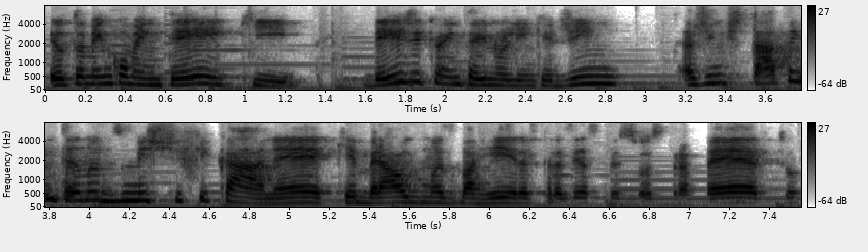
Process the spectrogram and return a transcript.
eu também comentei que desde que eu entrei no LinkedIn, a gente está tentando desmistificar, né? Quebrar algumas barreiras, trazer as pessoas para perto.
